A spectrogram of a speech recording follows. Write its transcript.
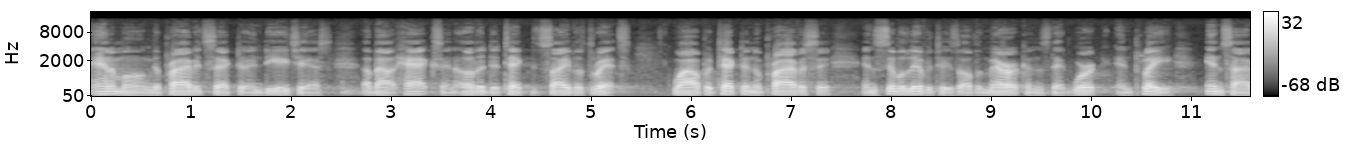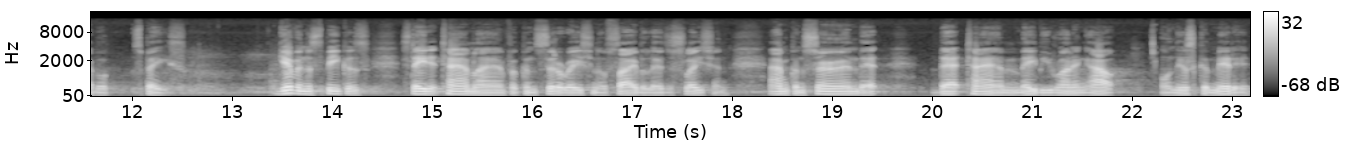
and among the private sector and DHS about hacks and other detected cyber threats while protecting the privacy and civil liberties of Americans that work and play in cyberspace. Given the Speaker's stated timeline for consideration of cyber legislation, I'm concerned that that time may be running out on this committee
